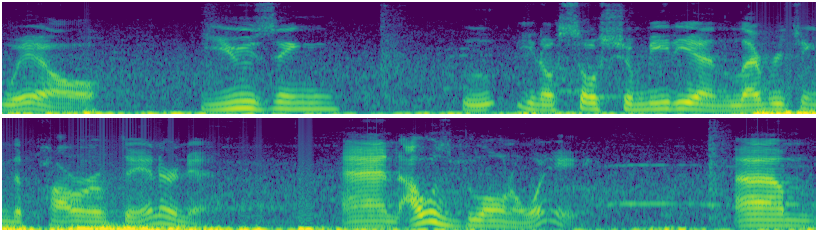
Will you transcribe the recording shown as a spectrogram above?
will using you know social media and leveraging the power of the internet. And I was blown away. Um,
